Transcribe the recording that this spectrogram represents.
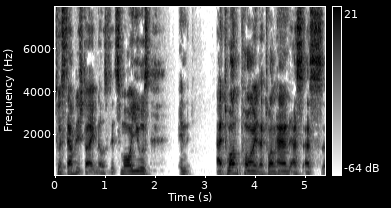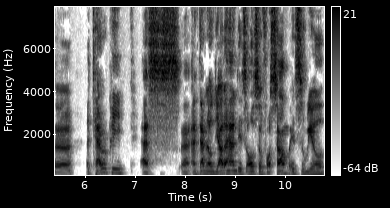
to establish diagnosis. It's more used in at one point at one hand as as uh, a therapy as uh, and then on the other hand it's also for some it's a real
